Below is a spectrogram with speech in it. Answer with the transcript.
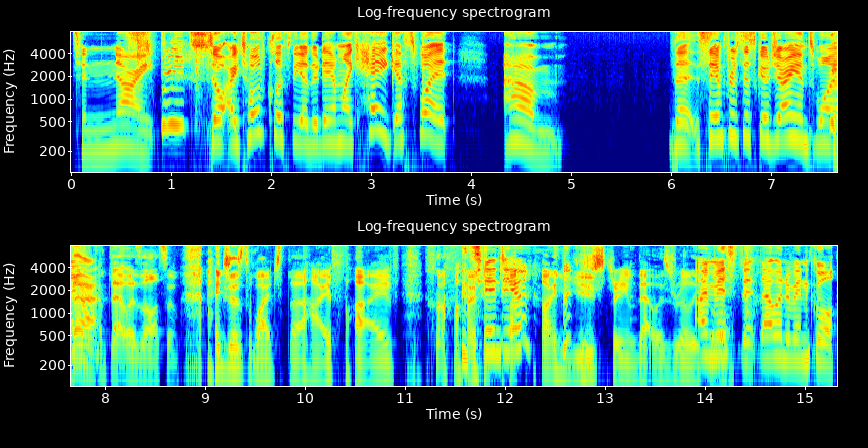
tonight. Sweet. So I told Cliff the other day, I'm like, hey, guess what? Um The San Francisco Giants won. that was awesome. I just watched the high five on, Did you? on Ustream. That was really cool. I missed it. That would have been cool.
